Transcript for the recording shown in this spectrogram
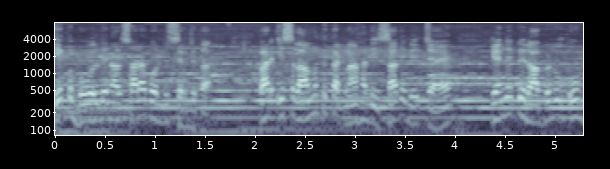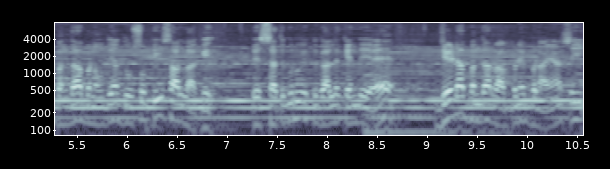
ਇੱਕ ਬੋਲ ਦੇ ਨਾਲ ਸਾਰਾ ਕੁਝ ਸਿਰਜਤਾ ਪਰ ਇਸਲਾਮਿਕ ਘਟਨਾ ਹਦੀਸਾ ਦੇ ਵਿੱਚ ਹੈ, ਕਹਿੰਦੇ ਵੀ ਰੱਬ ਨੂੰ ਉਹ ਬੰਦਾ ਬਣਾਉਂਦਿਆਂ 230 ਸਾਲ ਲੱਗ ਗਏ। ਤੇ ਸਤਿਗੁਰੂ ਇੱਕ ਗੱਲ ਕਹਿੰਦੇ ਹੈ, ਜਿਹੜਾ ਬੰਦਾ ਰੱਬ ਨੇ ਬਣਾਇਆ ਸੀ,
